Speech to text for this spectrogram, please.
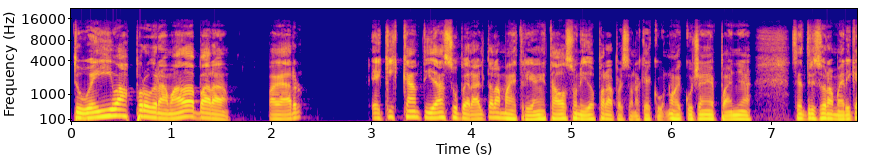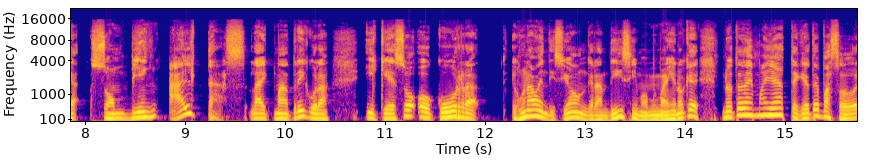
tú ibas programada para pagar X cantidad súper alta las maestrías en Estados Unidos para personas que nos escuchan en España, Centro y Sudamérica, son bien altas, like matrícula, y que eso ocurra es una bendición grandísimo. Me imagino que no te desmayaste. ¿Qué te pasó?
